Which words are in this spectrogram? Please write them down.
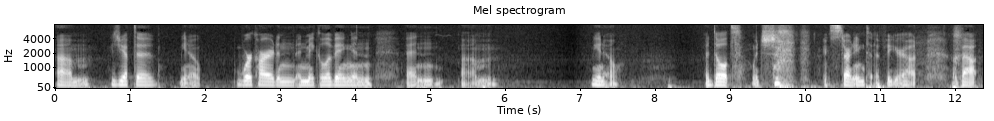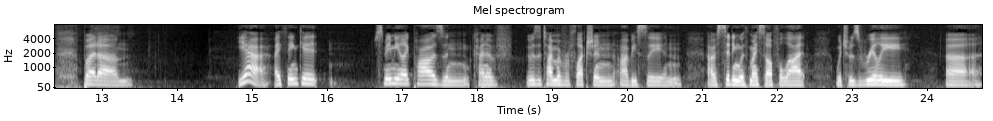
Because you have to, you know, work hard and, and make a living and, and, um, you know, adult, which starting to figure out about. But, um, yeah, I think it just made me like pause and kind of it was a time of reflection, obviously, and I was sitting with myself a lot, which was really, uh,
